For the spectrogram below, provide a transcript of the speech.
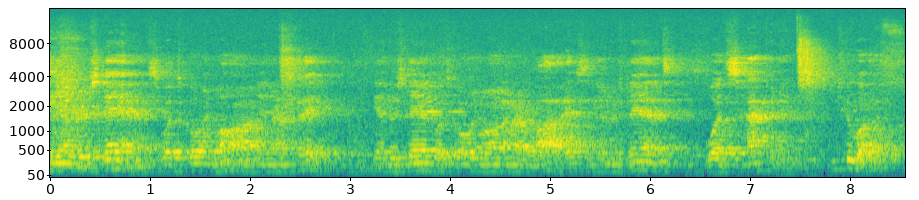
he understands what's going on in our faith. He understands what's going on in our lives, and he understands what's happening to us.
